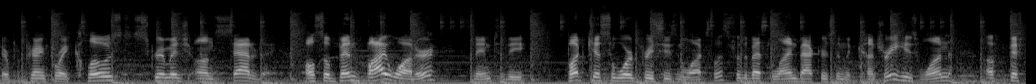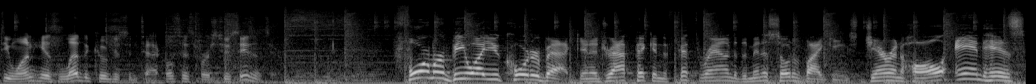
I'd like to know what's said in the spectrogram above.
They're preparing for a closed scrimmage on Saturday. Also, Ben Bywater is named to the Butkus Award preseason watch list for the best linebackers in the country. He's one of 51. He has led the Cougars in tackles his first two seasons here. Former BYU quarterback and a draft pick in the fifth round of the Minnesota Vikings, Jaren Hall, and his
